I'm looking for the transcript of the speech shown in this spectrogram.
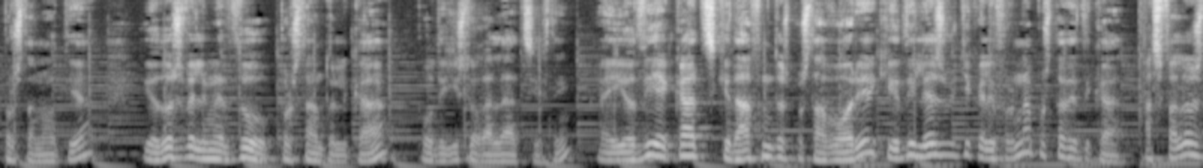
προς τα νότια, η οδός Βελιμεδού προς τα ανατολικά, που οδηγεί στο γαλάτσι αυτή, ε, η οδή Εκάτης και Δάφνητος προς τα βόρεια και η οδή Λέσβου και Καλιφορνά προς τα δυτικά. Ασφαλώς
